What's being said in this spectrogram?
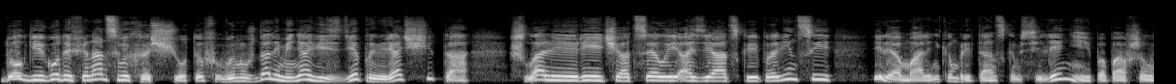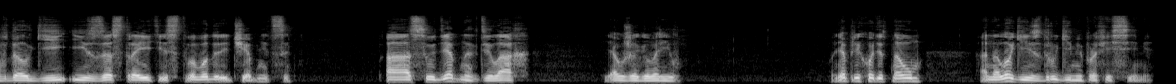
Долгие годы финансовых расчетов вынуждали меня везде проверять счета, шла ли речь о целой азиатской провинции или о маленьком британском селении, попавшем в долги из-за строительства водолечебницы. О судебных делах я уже говорил. Мне приходит на ум аналогии с другими профессиями.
